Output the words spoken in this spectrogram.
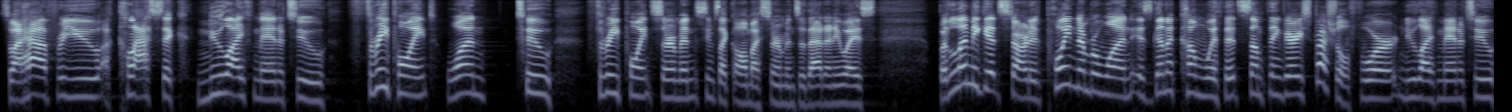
So I have for you a classic New Life Manitou three point, one, two, three point sermon. It seems like all my sermons are that, anyways. But let me get started. Point number one is going to come with it something very special for New Life Manitou.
